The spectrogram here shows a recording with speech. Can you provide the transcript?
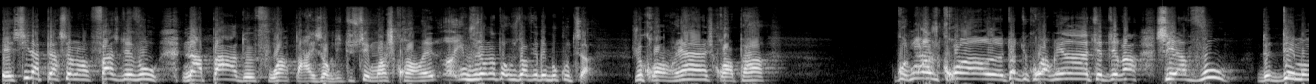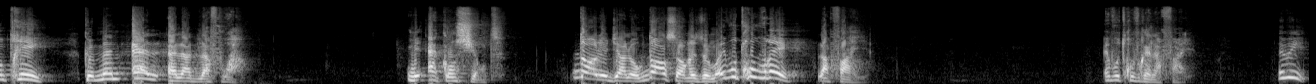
et si la personne en face de vous n'a pas de foi, par exemple, dit, tu sais, moi je crois en rien, oh, vous en, vous en verrez beaucoup de ça. Je crois en rien, je crois pas. Moi je crois, euh, toi tu crois rien, etc. C'est à vous de démontrer que même elle, elle a de la foi. Mais inconsciente. Dans le dialogue, dans son raisonnement. Et vous trouverez la faille. Et vous trouverez la faille. Et oui.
